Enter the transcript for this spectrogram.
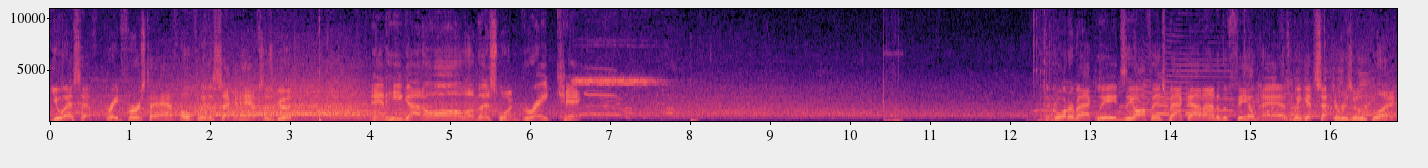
USF, great first half. Hopefully the second half's as good. And he got all of this one. Great kick. The quarterback leads the offense back out onto the field as we get set to resume play.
